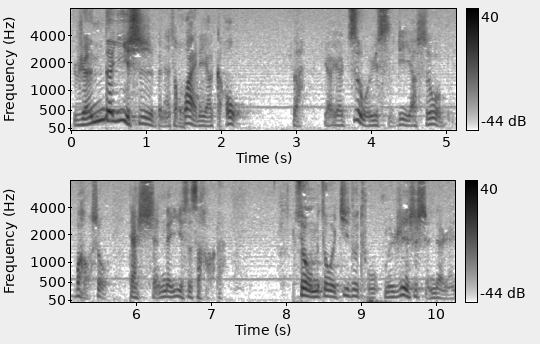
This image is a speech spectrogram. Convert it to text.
人的意识本来是坏的，要搞我，是吧？要要置我于死地，要使我不好受。但神的意思是好的，所以我们作为基督徒，我们认识神的人，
